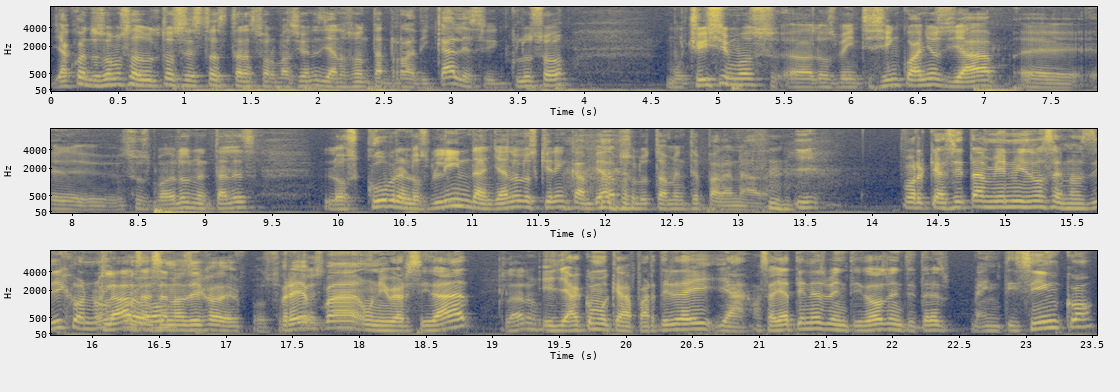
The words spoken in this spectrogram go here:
Ya cuando somos adultos estas transformaciones ya no son tan radicales, incluso muchísimos a los 25 años ya eh, eh, sus modelos mentales los cubren, los blindan, ya no los quieren cambiar absolutamente para nada. Y porque así también mismo se nos dijo, ¿no? Claro. O sea, se nos dijo de prepa, universidad, Claro. y ya como que a partir de ahí, ya. O sea, ya tienes 22, 23, 25,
